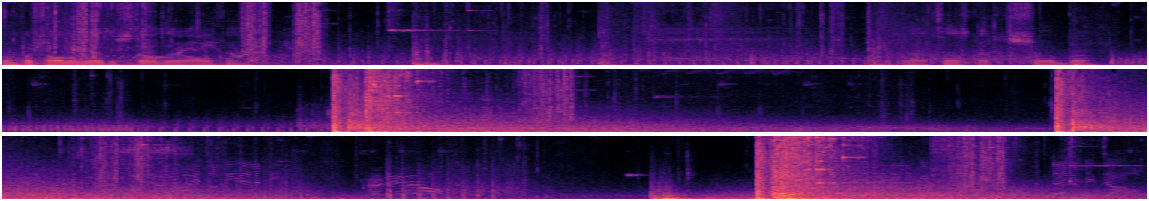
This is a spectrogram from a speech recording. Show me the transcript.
Don't push all the way. They're still there, all of them. Yeah, Tails got to show, bro. Eyes on the enemy. Grenade out! Enemy shield. Enemy down.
